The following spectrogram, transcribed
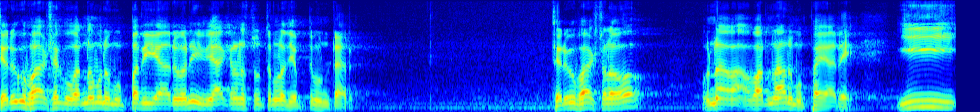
తెలుగు భాషకు వర్ణములు ముప్పది ఆరు అని వ్యాకరణ సూత్రంలో చెప్తూ ఉంటారు. తెలుగు భాషలో ఉన్న వర్ణాలు ముప్పై ఆరే ఈ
